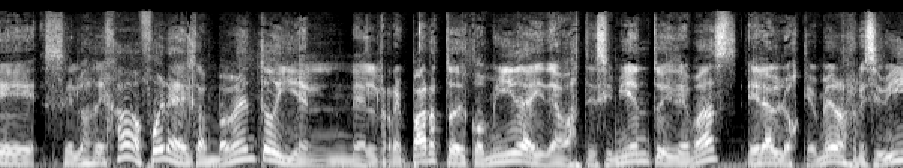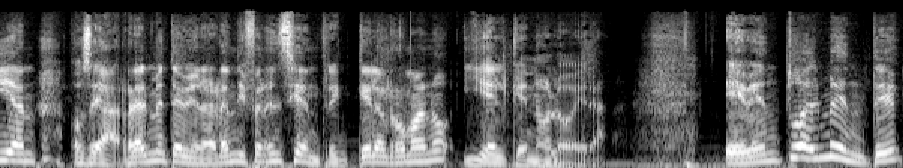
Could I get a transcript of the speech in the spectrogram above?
eh, se los dejaba fuera del campamento y en el reparto de comida y de abastecimiento y demás eran los que menos recibían. O sea, realmente había una gran diferencia entre el que era el romano y el que no lo era. Eventualmente,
